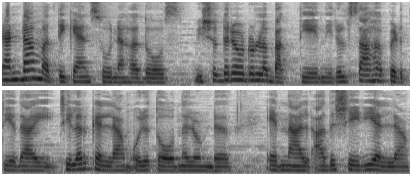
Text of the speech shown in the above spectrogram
രണ്ടാം വത്തിക്കാൻ സുനഹദോസ് വിശുദ്ധരോടുള്ള ഭക്തിയെ നിരുത്സാഹപ്പെടുത്തിയതായി ചിലർക്കെല്ലാം ഒരു തോന്നലുണ്ട്. എന്നാൽ അത് ശരിയല്ല.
